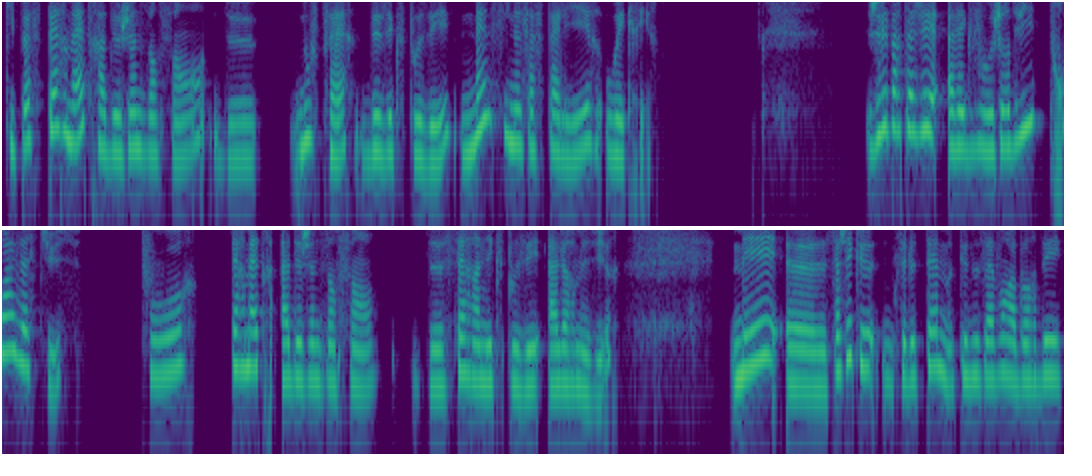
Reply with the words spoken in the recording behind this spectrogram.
qui peuvent permettre à de jeunes enfants de nous faire des exposés, même s'ils ne savent pas lire ou écrire. Je vais partager avec vous aujourd'hui trois astuces pour permettre à de jeunes enfants de faire un exposé à leur mesure. Mais euh, sachez que c'est le thème que nous avons abordé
